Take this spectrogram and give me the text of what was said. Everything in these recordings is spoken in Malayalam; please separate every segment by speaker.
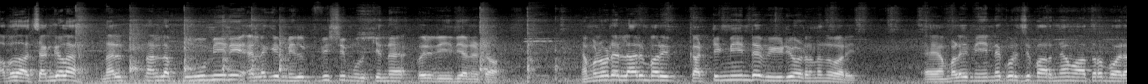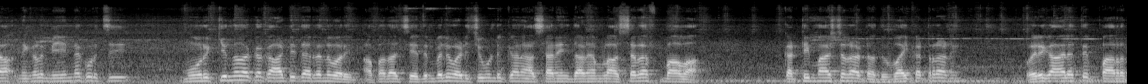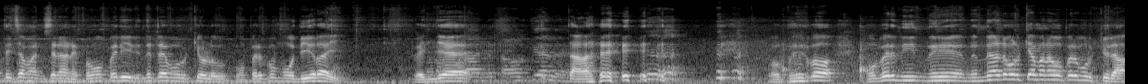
Speaker 1: അപ്പോൾ ചങ്കള നല്ല നല്ല പൂമീന് അല്ലെങ്കിൽ മിൽക്ക് ഫിഷ് മുറിക്കുന്ന ഒരു രീതിയാണ് കേട്ടോ നമ്മളോട് എല്ലാവരും പറയും കട്ടിങ് മീനിന്റെ വീഡിയോ ഇടണം എന്ന് പറയും നമ്മൾ ഈ മീനിനെ കുറിച്ച് പറഞ്ഞാൽ മാത്രം പോരാ. നിങ്ങൾ മീനിനെ കുറിച്ച് മുറിക്കുന്നതൊക്കെ കാട്ടിത്തരണമെന്ന് പറയും. അപ്പോൾ അതാ ചെതുമ്പൽ വടിച്ചുകൊണ്ടിരിക്കുകയാണ് ആശാന. ഇതാണ് നമ്മൾ അഷറഫ് ബാവ. കട്ടിംഗ് മാസ്റ്റർ ആട്ടോ ദുബായ് കട്ടറാണ് ഒരു കാലത്ത് പറത്തിച്ച മനുഷ്യനാണ്. ഇപ്പോൾ മൂപ്പര് ഇരുന്നിട്ടേ മുറിക്കുള്ളൂ. മൂപ്പര് മുതീറായി. വലിയ മൂപ്പരിപ്പോ മൂപ്പര് നിന്നാണ്ട് മുറിക്കാൻ പറഞ്ഞാൽ മൂപ്പര് മുറിക്കൂല.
